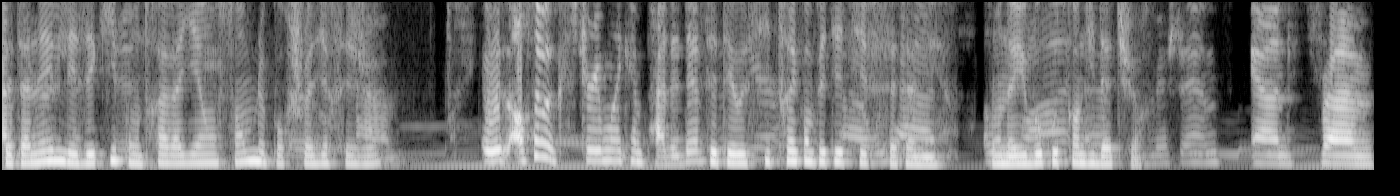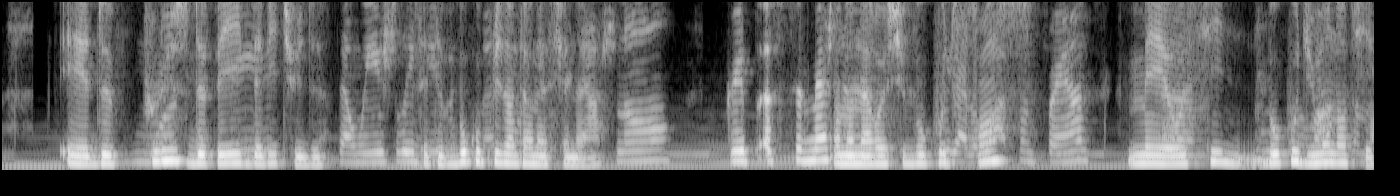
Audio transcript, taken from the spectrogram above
Cette année, les équipes ont travaillé ensemble pour choisir ces jeux. Um, C'était aussi très compétitif cette année. On a eu beaucoup de candidatures. Et de plus de pays que d'habitude. C'était beaucoup plus international. On en a reçu beaucoup de France, mais um, aussi beaucoup du monde entier,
